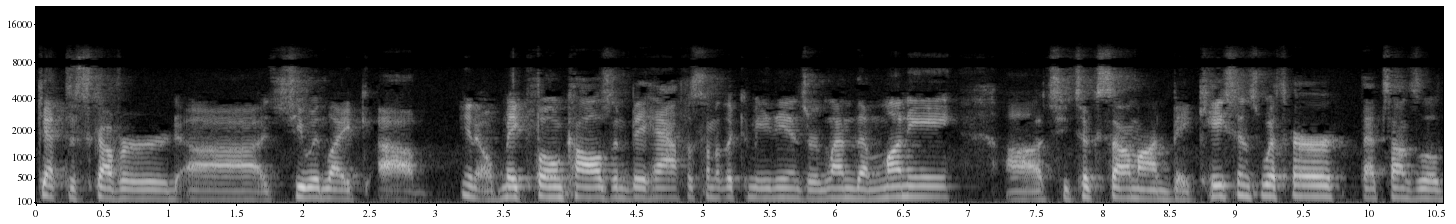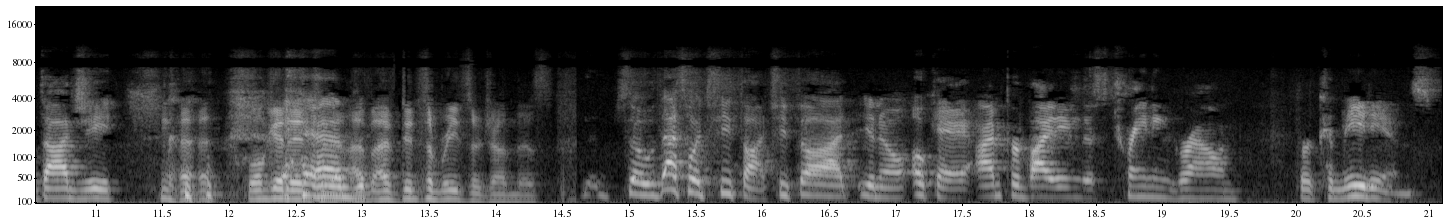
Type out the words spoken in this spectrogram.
get discovered. Uh, she would like, um, you know, make phone calls on behalf of some of the comedians or lend them money. Uh, she took some on vacations with her. That sounds a little dodgy. we'll get into And- that. I've, I've did some research on this. So that's what she thought. She thought, you know, okay, I'm providing this training ground for comedians.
